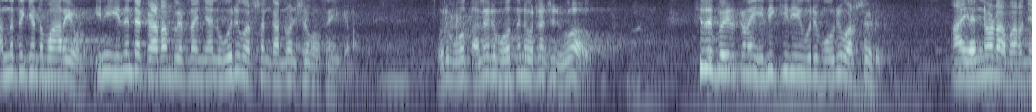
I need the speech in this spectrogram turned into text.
എന്നിട്ട് ഇങ്ങോട്ട് മാറിയോളൂ. ഇനി ഇതിന്റെ കടം വീടണം ഞാൻ ഒരു വർഷം കൺവെൻഷൻ പ്രസംഗിക്കണം. ഒരു പോത്ത് നല്ലൊരു പോത്തിന് ഒരു ലക്ഷം രൂപ ആകും ഇത് വീഴ്ക്കണം എനിക്കിനി ഒരു ഒരു വർഷം എടുക്കും. ആ എന്നോടാ പറഞ്ഞ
